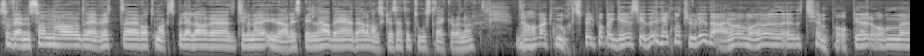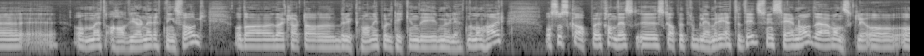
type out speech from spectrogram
Så hvem som har drevet eh, rått maktspill, eller eh, til og med uærlig spill her, det, det er det vanskelig å sette to streker under? Det har vært maktspill på begge sider, helt naturlig. Det jo, var jo et kjempeoppgjør om, eh, om, et avgjørende retningsvalg. Og da, det er klart, da bruker man i politikken de mulighetene man har. Og så kan det skape problemer i ettertid, som vi ser nå. Det er vanskelig å, å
